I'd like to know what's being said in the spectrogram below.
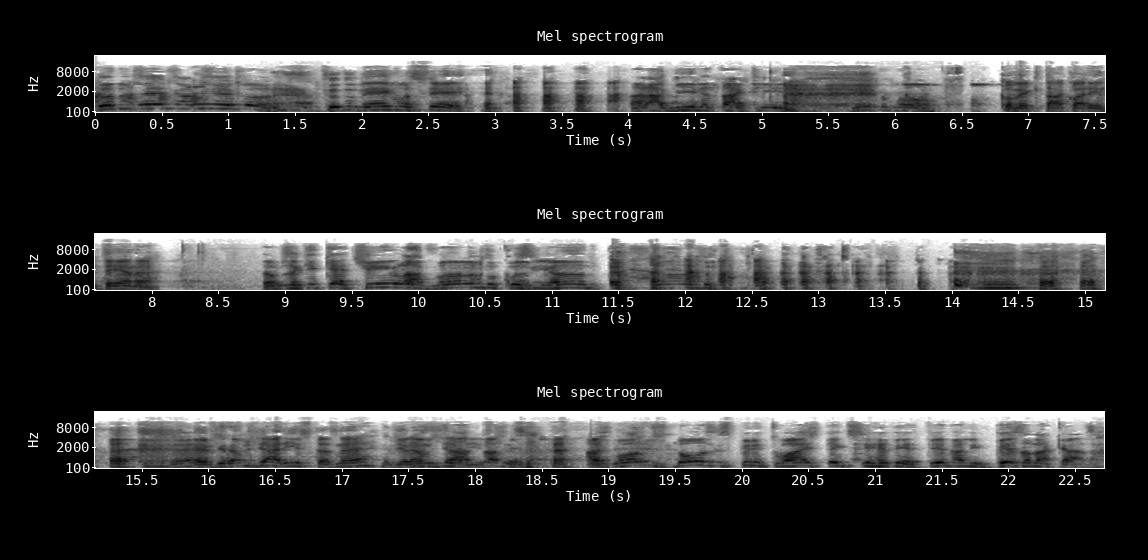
Tudo bem, meu amigo? Tudo bem, e você? Maravilha, tá aqui. Muito bom. Como é que tá a quarentena? Estamos aqui quietinho, lavando, cozinhando, passando. é, viramos diaristas, né? Viramos Exatamente. diaristas. Agora os dons espirituais têm que se reverter na limpeza da casa.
